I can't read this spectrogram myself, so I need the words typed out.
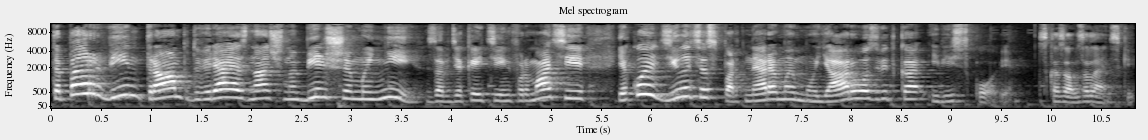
Тепер він Трамп довіряє значно більше мені завдяки цій інформації, якою ділиться з партнерами моя розвідка і військові, сказав Зеленський.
